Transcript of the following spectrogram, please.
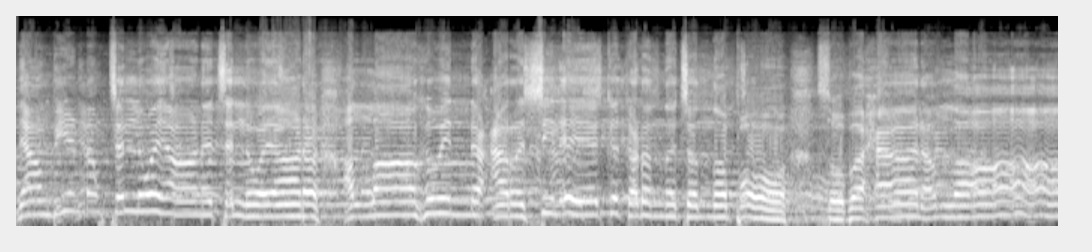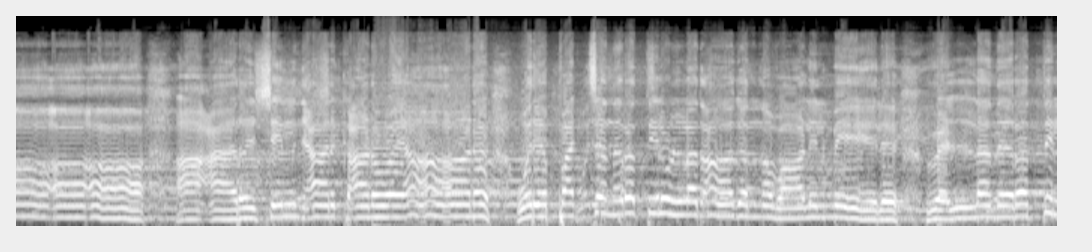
ഞാൻ വീണ്ടും ചെല്ലുകയാണ് ചെല്ലുകയാണ്. അള്ളാഹുവിന്റെ അറശിലേക്ക് കടന്നു ചെന്നപ്പോ സുബഹാനിൽ ഞാൻ കാണുകയാണ്. ഒരു പച്ച നിറത്തിലുള്ളതാകുന്ന വാളിൽ മേൽ വെള്ള നിറത്തിൽ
